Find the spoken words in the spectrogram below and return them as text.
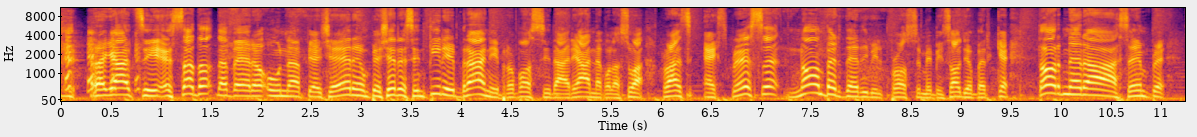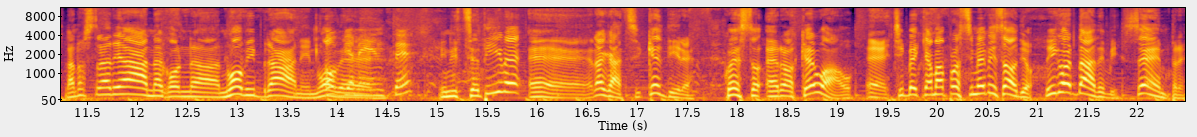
Ragazzi, è stato davvero un piacere, un piacere sentire i brani proposti da Arianna con la sua Rise Express. Non perdetevi il prossimo episodio perché tornerà sempre la nostra Arianna con eh, nuovi brani, nuove Ovviamente. iniziative. E ragazzi, che dire? Questo è Rock and Wow e ci becchiamo al prossimo episodio. Ricordatevi sempre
